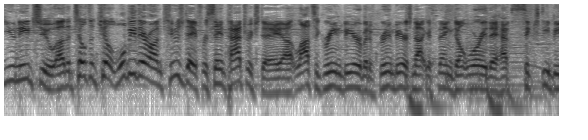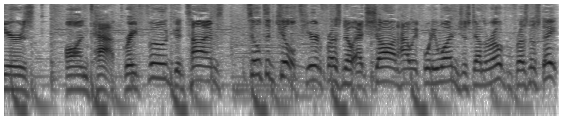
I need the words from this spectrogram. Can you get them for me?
you need to. Uh, the Tilted Kilt, we'll be there on Tuesday for St. Patrick's Day. Uh, lots of green beer, but if green beer is not your thing, don't worry. They have 60 beers on tap. Great food, good times. Tilted Kilt here in Fresno at Shaw on Highway 41, just down the road from Fresno State.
